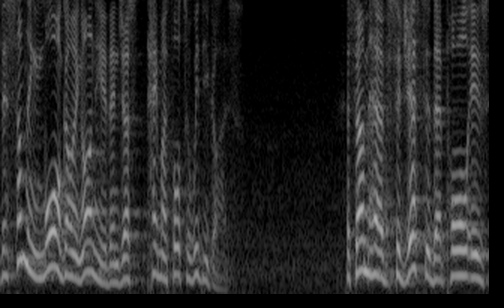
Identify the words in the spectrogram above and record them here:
there's something more going on here than just, hey, my thoughts are with you guys. Some have suggested that Paul is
